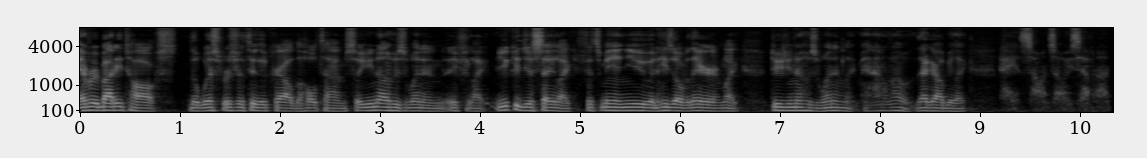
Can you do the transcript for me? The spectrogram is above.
Everybody talks. The whispers are through the crowd the whole time, so you know who's winning. If you like, you could just say like, if it's me and you, and he's over there, I'm like, dude, you know who's winning? Like, man, I don't know. That guy will be like, hey, it's so and so. He's seven under.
